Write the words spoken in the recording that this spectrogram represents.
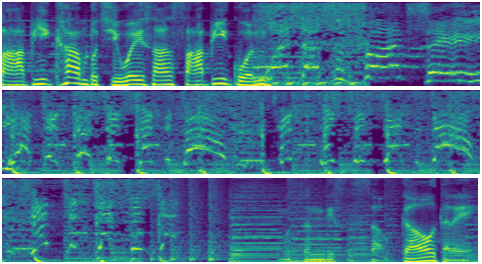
傻逼看不起微商，傻逼滚！我真的是受够的嘞！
